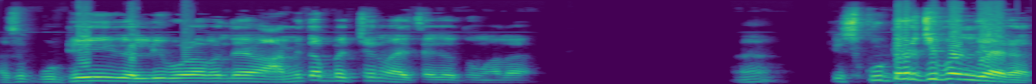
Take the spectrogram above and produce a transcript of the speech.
असं कुठेही गल्लीबोळामध्ये अमिताभ बच्चन व्हायचं का तुम्हाला? हं? की स्कूटरची पण जाहिरात.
